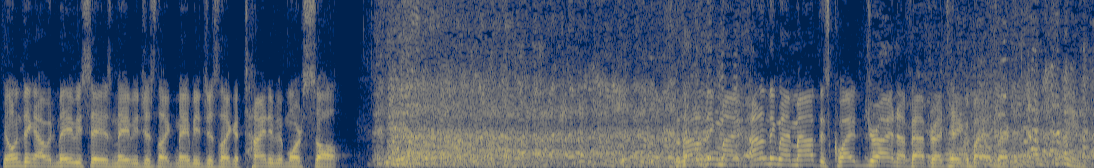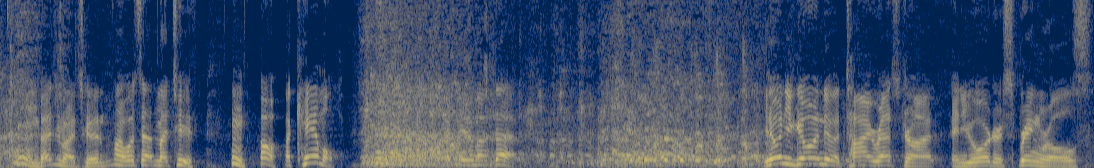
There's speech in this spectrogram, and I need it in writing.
the only thing I would maybe say is maybe just like maybe just like a tiny bit more salt. Because I don't think my I don't think my mouth is quite dry enough after I take a bite. It's like, hmm, hmm, Vegemite's good. Oh, what's that in my tooth? Hmm, oh, a camel. What mean about that? You know, when you go into a Thai restaurant and you order spring rolls,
